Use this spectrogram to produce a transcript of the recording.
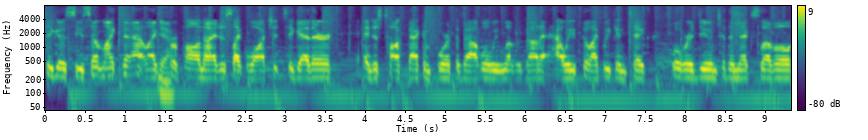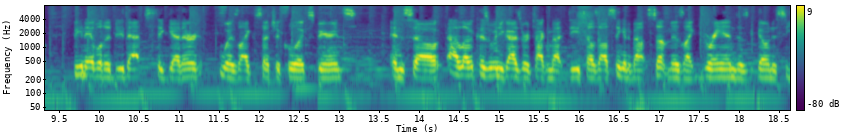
to go see something like that. Like Yeah. for Paul and I, just like watch it together and just talk back and forth about what we love about it, how we feel like we can take what we're doing to the next level. Being able to do that together was like such a cool experience. And so I love it because when you guys were talking about details, I was thinking about something as like grand as going to see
